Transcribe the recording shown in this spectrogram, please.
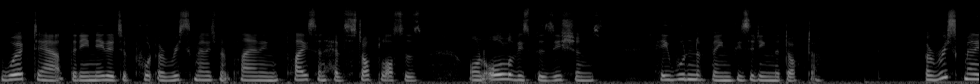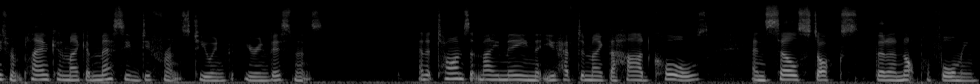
worked out that he needed to put a risk management plan in place and have stop losses on all of his positions, he wouldn't have been visiting the doctor. A risk management plan can make a massive difference to your, your investments. And at times it may mean that you have to make the hard calls and sell stocks that are not performing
